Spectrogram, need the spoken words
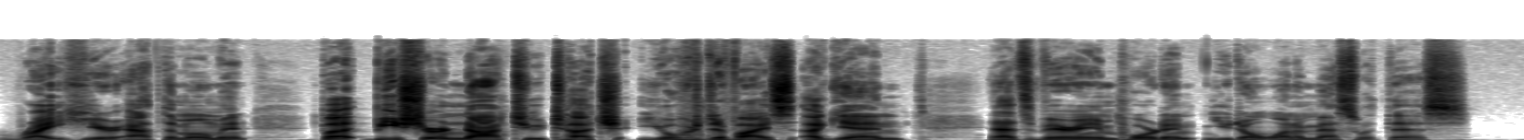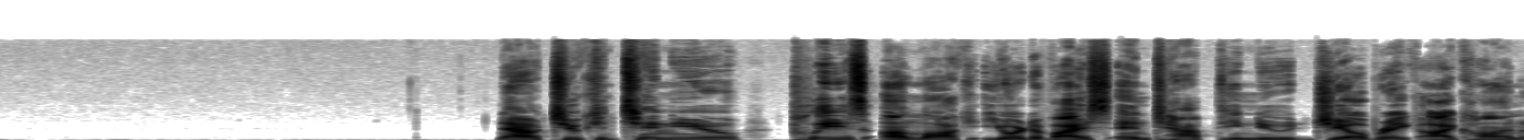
right here at the moment. But be sure not to touch your device again that's very important. You don't want to mess with this. Now to continue, please unlock your device and tap the new jailbreak icon.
